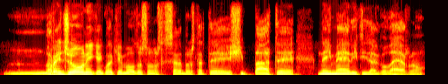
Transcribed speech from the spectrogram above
mh, regioni che in qualche modo sono- sarebbero state scippate nei meriti dal governo.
